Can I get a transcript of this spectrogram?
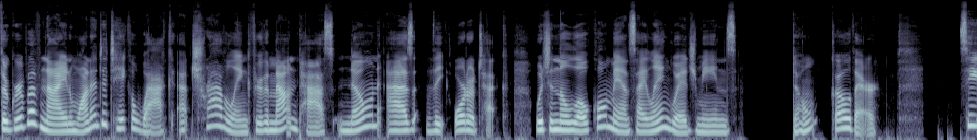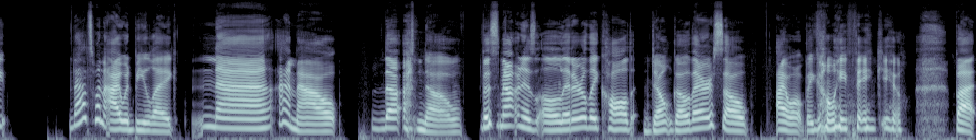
The group of nine wanted to take a whack at traveling through the mountain pass known as the Otorten, which in the local Mansai language means don't go there. See, that's when I would be like, nah, I'm out. No, no, this mountain is literally called Don't Go There, so I won't be going, thank you. But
